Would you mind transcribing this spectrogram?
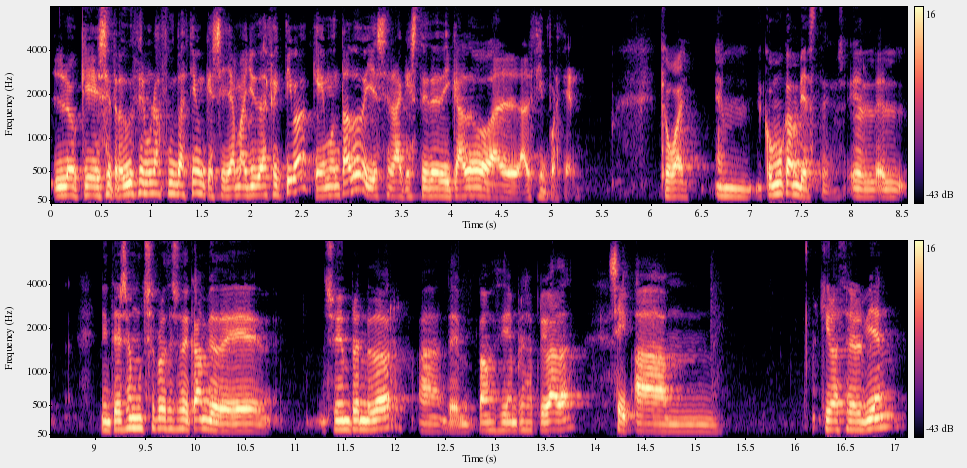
lo que se traduce en una fundación que se llama Ayuda Efectiva, que he montado y es en la que estoy dedicado al, al 100%. Qué guay. Em, ¿Cómo cambiaste? me interesa mucho el proceso de cambio de soy emprendedor, de, vamos a decir, empresa privada, sí. quiero hacer el bien,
